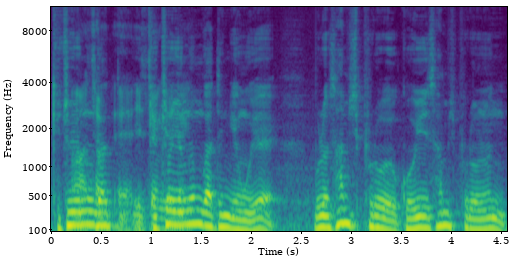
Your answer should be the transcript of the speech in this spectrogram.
기초연금 아, 참, 같, 예, 일정 기초연금 같은 경우에 물론 30% 고의 30%는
